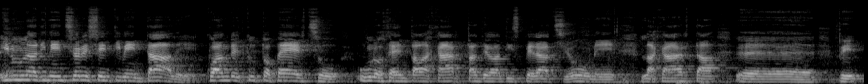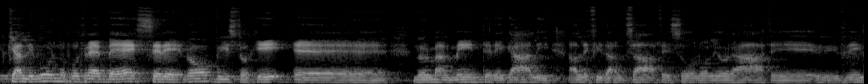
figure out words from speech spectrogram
in una dimensione sentimentale, quando è tutto perso uno tenta la carta della disperazione, la carta eh, che a Livorno potrebbe essere, no? visto che eh, normalmente regali alle fidanzate sono le orate, i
